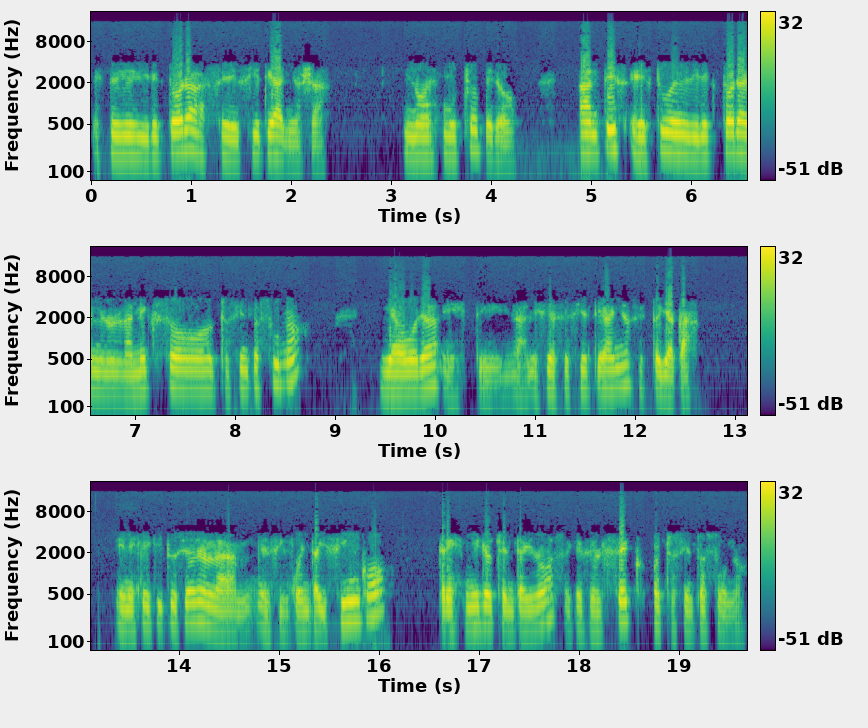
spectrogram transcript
Estoy de directora hace siete años ya. No es mucho, pero antes estuve de directora en el anexo 801 y ahora, este, desde hace siete años, estoy acá, en esta institución, en la en 55 3082, que es el SEC 801.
